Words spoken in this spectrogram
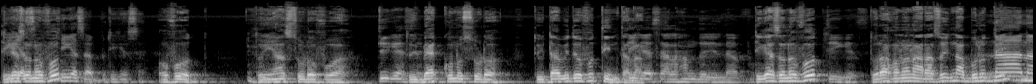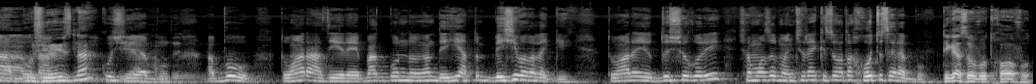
ঠিক আছে নফুত? ঠিক আছে আব্বু ঠিক আছে। ওফুত তুই আর সুড়ো ফুয়া। ঠিক আছে। তুই ব্যাগ কোনো সুড়ো। তুই তিন ঠিক আছে আলহামদুলিল্লাহ ঠিক আছে নফুত ঠিক আছে। তোরা হন নারাজ হইস না না না খুশি হইস না? খুশি আব্বু। আব্বু তোমার আজি রে বন্ধু দেখি এত বেশি ভালো লাগি। তোমার এই উদ্দেশ্য করি সমাজের মানুষরা কিছু কথা হইতো স্যার আব্বু। ঠিক আছে ওফুত হ ওফুত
